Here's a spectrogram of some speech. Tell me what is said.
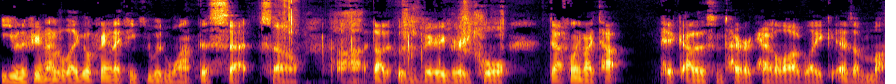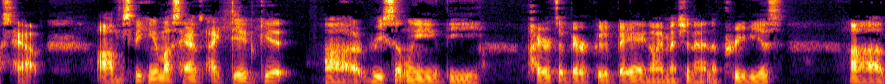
even if you're not a Lego fan, I think you would want this set. So, uh, I thought it was very, very cool. Definitely my top pick out of this entire catalog, like, as a must have. Um, speaking of must haves, I did get, uh, recently the Pirates of Barracuda Bay. I know I mentioned that in a previous, uh,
